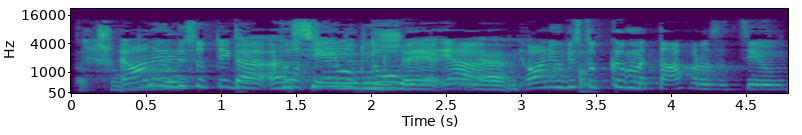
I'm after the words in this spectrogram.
pač Ja, on je v bistvu tega, Ta to celo obdobje. Ja, ja. On je v bistvu kot metafora za cel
